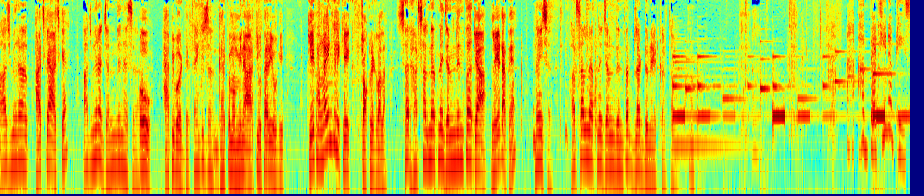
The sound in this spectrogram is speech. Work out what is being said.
आज मेरा आज क्या आज क्या आज मेरा जन्मदिन है sir oh happy birthday thank you sir घर पे मम्मी ने आरती उतारी होगी केक मंगाई इनके लिए केक चॉकलेट वाला सर हर साल मैं अपने जन्मदिन पर क्या लेट आते हैं नहीं सर हर साल मैं अपने जन्मदिन पर ब्लड डोनेट करता हूँ आप बैठिए ना प्लीज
